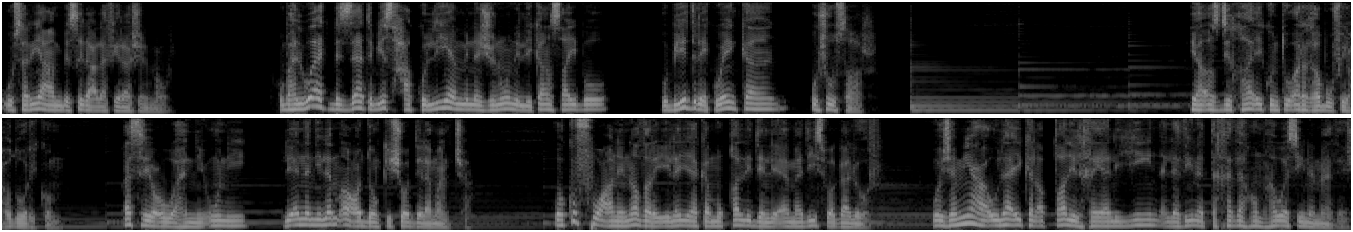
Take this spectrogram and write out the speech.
وسريعا بيصير على فراش الموت. وبهالوقت بالذات بيصحى كليا من الجنون اللي كان صايبه وبيدرك وين كان وشو صار. يا أصدقائي كنت أرغب في حضوركم. أسرعوا وهنئوني لأنني لم أعد دون كيشوت دي لامانشا وكفوا عن النظر إلي كمقلد لأماديس وغالور وجميع أولئك الأبطال الخياليين الذين اتخذهم هوسي نماذج.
